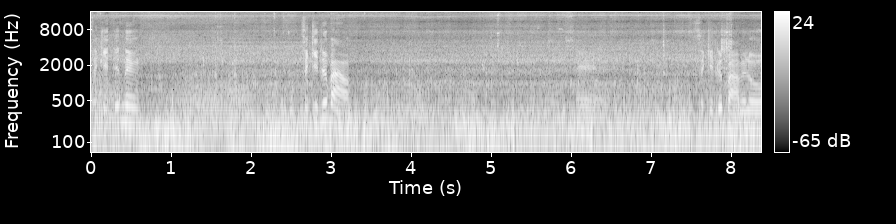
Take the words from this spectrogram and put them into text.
สะกิดนิดนึงสะกิดหรือเปล่าเออสะกิดหรือเปล่าไม่รู้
